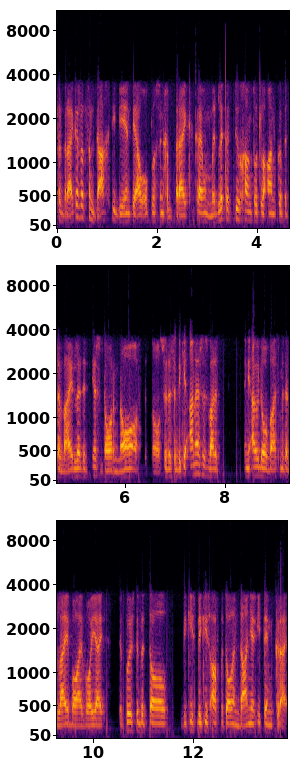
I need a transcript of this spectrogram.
verbruikers wat vandag die BNPL oplossing gebruik, kry onmiddellike toegang tot hulle aankope terwyl hulle dit eers daarna afbetaal. So dis 'n bietjie anders as wat dit in die ou dae was met 'n lay-by waar jy deposito betaal, bietjies bietjies afbetaal en dan jou item kry.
